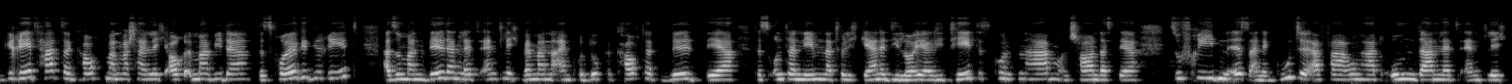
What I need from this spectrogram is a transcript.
Gerät hat, dann kauft man wahrscheinlich auch immer wieder das Folgegerät. Also man will dann letztendlich, wenn man ein Produkt gekauft hat, will der das Unternehmen natürlich gerne die Loyalität des Kunden haben und schauen, dass der zufrieden ist, eine gute Erfahrung hat, um dann letztendlich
